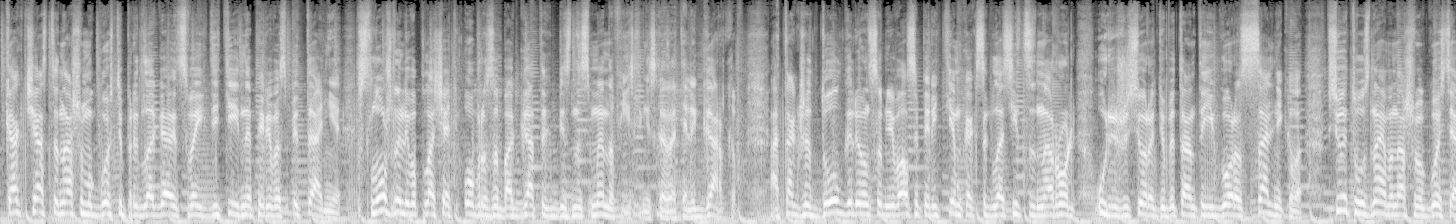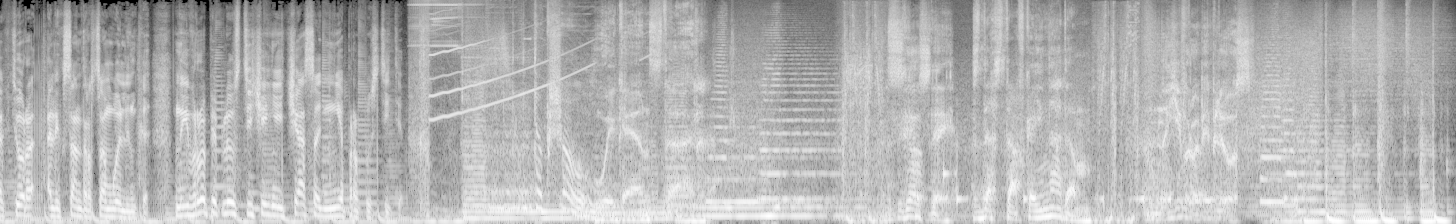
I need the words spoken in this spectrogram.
Как часто нашему гостю предлагают своих детей на перевоспитание? Сложно ли воплощать образы богатых бизнесменов, если не сказать олигархов? А также долго ли он сомневался перед тем, как согласиться на роль у режиссера-дебютанта Егора Сальникова? Все это узнаем у нашего гостя, актера Александра Самойленко. На Европе Плюс в течение часа не пропустите. Ток-шоу Weekend Star. Звезды с доставкой на дом на Европе Плюс.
